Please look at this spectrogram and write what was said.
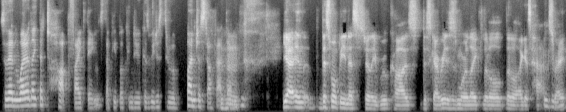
So then what are like the top five things that people can do? Because we just threw a bunch of stuff at them. Yeah, and this won't be necessarily root cause discovery. This is more like little little I guess hacks, Mhm. right?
